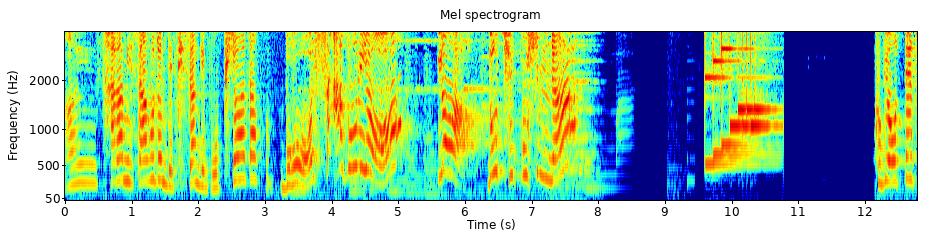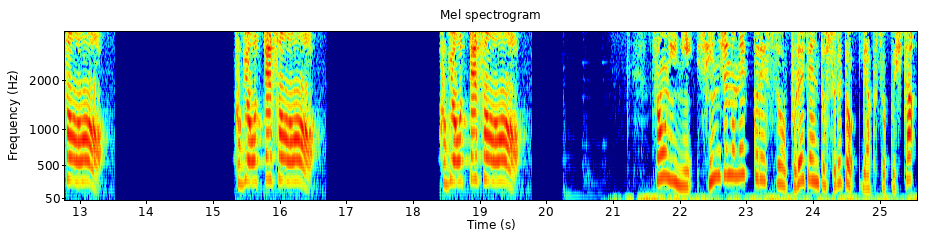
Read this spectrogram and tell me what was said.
아유 사람이 싸구려인데 비싼 게 뭐 필요하다고. 뭐 싸구려? 야 너 죽고 싶냐? 그게 어때서? 그게 어때서? 그게 어때서? ソンヒに真珠のネックレスをプレゼントすると約束した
